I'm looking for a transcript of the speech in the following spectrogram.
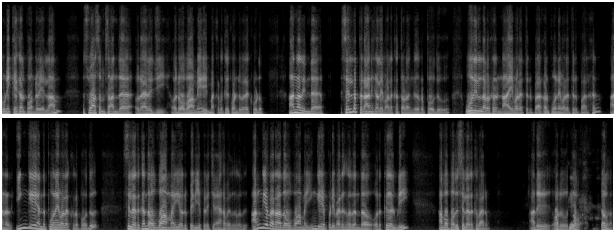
துணிக்கைகள் போன்றவை எல்லாம் சுவாசம் சார்ந்த ஒரு அலர்ஜி ஒரு ஒவ்வாமையை மக்களுக்கு கொண்டு வரக்கூடும். ஆனால் இந்த செல்ல பிராணிகளை வளர்க்க தொடங்குகிற போது ஊரில் அவர்கள் நாய் வளர்த்திருப்பார்கள் பூனை வளர்த்திருப்பார்கள். ஆனால் இங்கே அந்த பூனை வளர்க்கிற போது சிலருக்கு அந்த ஒவ்வாமை ஒரு பெரிய பிரச்சனையாக வருகிறது. அங்கே வராத ஒவ்வாமை இங்கே எப்படி வருகிறது என்ற ஒரு கேள்வி அவ்வப்போது சிலருக்கு வரும். அது ஒரு சொல்லுங்க.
